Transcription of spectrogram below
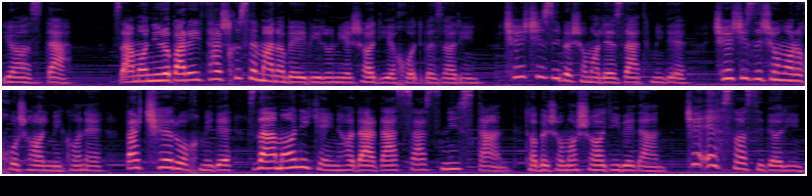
یازده. زمانی رو برای تشخیص منابع بیرونی شادی خود بذارین. چه چیزی به شما لذت میده؟ چه چیزی شما رو خوشحال می‌کنه؟ و چه رخ میده؟ زمانی که اینها در دسترس نیستند تا به شما شادی بدن. چه احساسی دارین؟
